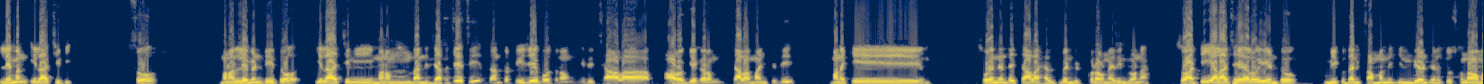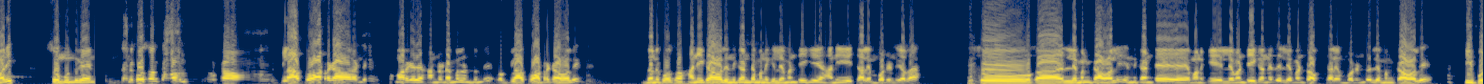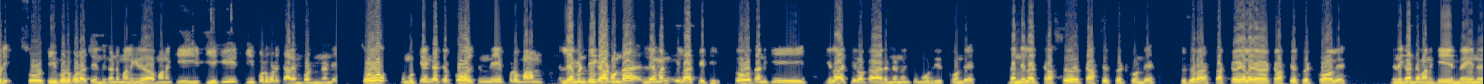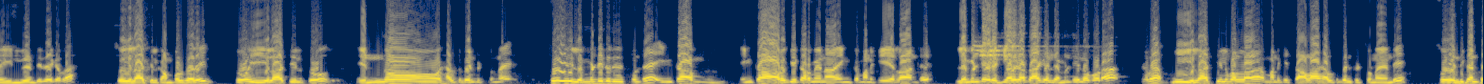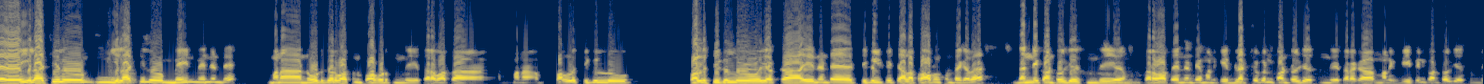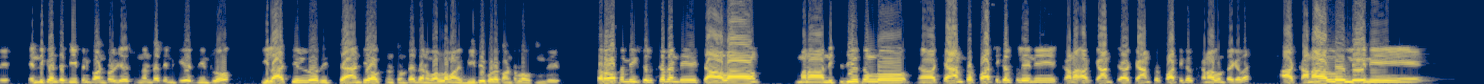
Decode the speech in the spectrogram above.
లెమన్ ఇలాచీ టీ. సో మనం లెమన్ టీతో ఇలాచీని మనం దాన్ని జత చేసి దాంతో టీ చేయబోతున్నాం. ఇది చాలా ఆరోగ్యకరం చాలా మంచిది. మనకి సో ఏంటంటే చాలా హెల్త్ బెనిఫిట్స్ కూడా ఉన్నాయి దీంట్లోన. సో ఆ టీ ఎలా చేయాలో ఏంటో మీకు దానికి సంబంధించి ఇంగ్రీడియంట్స్ ఏంటో చూసుకుందాం మరి? సో ముందుగా దానికోసం కావాల్సింది ఒక గ్లాస్ వాటర్ కావాలండి. సుమారుగా హండ్రెడ్ ఎంఎల్ ఉంటుంది. ఒక గ్లాస్ వాటర్ కావాలి. దానికోసం హనీ కావాలి. ఎందుకంటే మనకి లెమన్ టీకి హనీ చాలా ఇంపార్టెంట్ కదా. సో ఒక లెమన్ కావాలి. ఎందుకంటే మనకి లెమన్ టీకి అనేది లెమన్ డ్రాప్ చాలా ఇంపార్టెంట్ లెమన్ కావాలి. టీ పొడి. సో టీ పొడి కూడా ఎందుకంటే మనకి మనకి టీకి టీ పొడి కూడా చాలా ఇంపార్టెంట్ అండి. సో ముఖ్యంగా చెప్పుకోవాల్సింది ఇప్పుడు మనం లెమన్ టీ కాకుండా లెమన్ ఇలాచీ టీ సో దానికి ఇలాచీలు ఒక రెండు నుంచి మూడు తీసుకోండి. దాన్ని ఇలా క్రష్ క్రష్ చేసి పెట్టుకోండి. చూసారా? చక్కగా ఇలా క్రష్ చేసి పెట్టుకోవాలి. ఎందుకంటే మనకి మెయిన్ ఇంగ్రీడియంట్ ఇదే కదా. So ఇలాచీలు compulsory. సో ఈ ఇలాచీలతో ఎన్నో హెల్త్ బెనిఫిట్స్ ఉన్నాయి. సో ఇది లెమన్ టీతో తీసుకుంటే ఇంకా ఇంకా ఆరోగ్యకరమైన ఇంకా మనకి ఎలా అంటే లెమన్ టీ రెగ్యులర్గా తాగే లెమన్ టీలో కూడా కదా? ఈ ఇలాచీల వల్ల మనకి చాలా హెల్త్ బెనిఫిట్స్ ఉన్నాయండి. సో ఎందుకంటే ఇలాచీలు ఇలాచీలు మెయిన్ ఏంటంటే మన నోటు దుర్వాసన పోగొడుతుంది. తర్వాత మన పళ్ళ చిగుళ్ళు పళ్ళు చిగుళ్ళు యొక్క ఏంటంటే చిగుళ్ళకి చాలా ప్రాబ్లమ్స్ ఉంటాయి కదా? దాన్ని కంట్రోల్ చేస్తుంది. తర్వాత ఏంటంటే మనకి బ్లడ్ షుగర్ని కంట్రోల్ చేస్తుంది. తర్వాత మనకి బీపీని కంట్రోల్ చేస్తుంది. ఎందుకంటే బీపీని కంట్రోల్ చేస్తుంది అంటే దీనికి దీంట్లో ఇలాచీల్లో రిచ్ యాంటీ ఆక్సిడెంట్స్ ఉంటాయి. దానివల్ల మనకి బీపీ కూడా కంట్రోల్ అవుతుంది. తర్వాత మీకు తెలుసు కదండి చాలా మన నిత్య జీవితంలో క్యాన్సర్ పార్టికల్స్ లేని కణ క్యాన్సర్ పార్టికల్స్ కణాలు ఉంటాయి కదా ఆ కణాలు లేని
